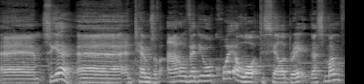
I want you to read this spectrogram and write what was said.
Um, so yeah, uh, in terms of Arrow video, quite a lot to celebrate this month.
